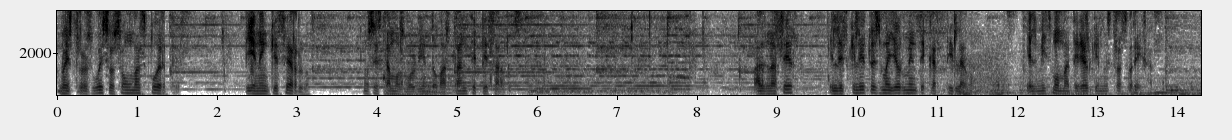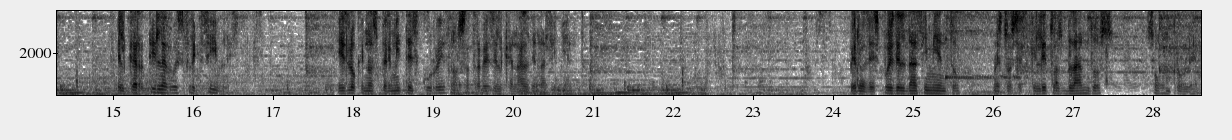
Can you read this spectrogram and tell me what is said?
Nuestros huesos son más fuertes. Tienen que serlo. Nos estamos volviendo bastante pesados. Al nacer, el esqueleto es mayormente cartílago, el mismo material que nuestras orejas. El cartílago es flexible. Es lo que nos permite escurrirnos a través del canal de nacimiento. Pero después del nacimiento, nuestros esqueletos blandos son un problema.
